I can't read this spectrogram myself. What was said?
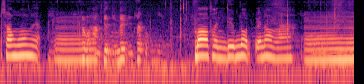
2โมงเนี่ยอืมจะมาอ่านเปลี่ยนยินได้อีกจักบ่บ่เพิ่นยืมรถเอ้ยน้องมาอืม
